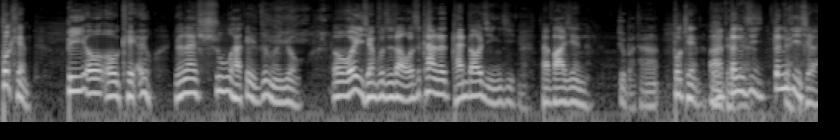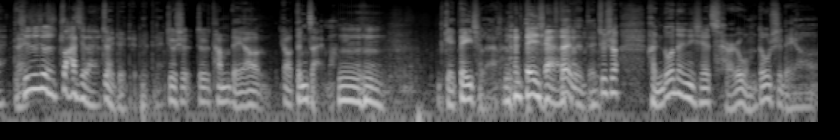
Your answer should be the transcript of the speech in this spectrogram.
？book him，b o o k，哎呦，原来书还可以这么用，呃，我以前不知道，我是看了《弹刀警记》才发现的，就把他 booking，把他登记登记起来，其实就是抓起来了。对对对对对，就是就是他们得要要登载嘛。嗯哼。给逮起来了，逮起来了。对对对，就是说很多的那些词儿，我们都是得要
